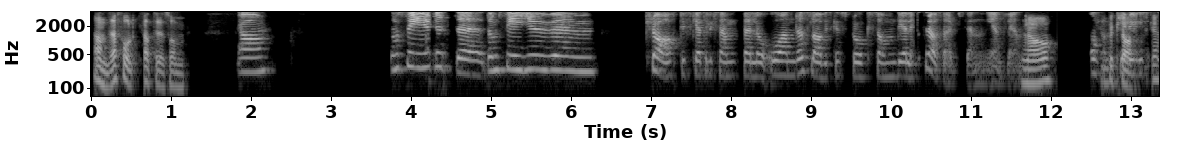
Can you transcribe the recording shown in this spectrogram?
andra folk fattar det som. Ja. De ser ju lite, de ser ju eh, kroatiska till exempel och, och, andra slaviska språk som dialekter av serbiskan egentligen. Ja. Kroatiska.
